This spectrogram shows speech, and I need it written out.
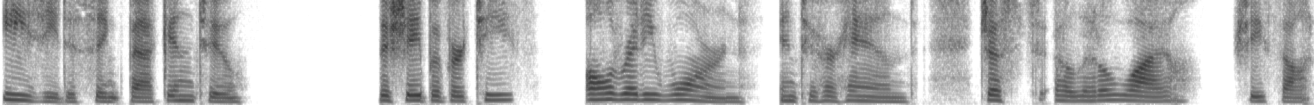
easy to sink back into. The shape of her teeth already worn into her hand. Just a little while, she thought,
